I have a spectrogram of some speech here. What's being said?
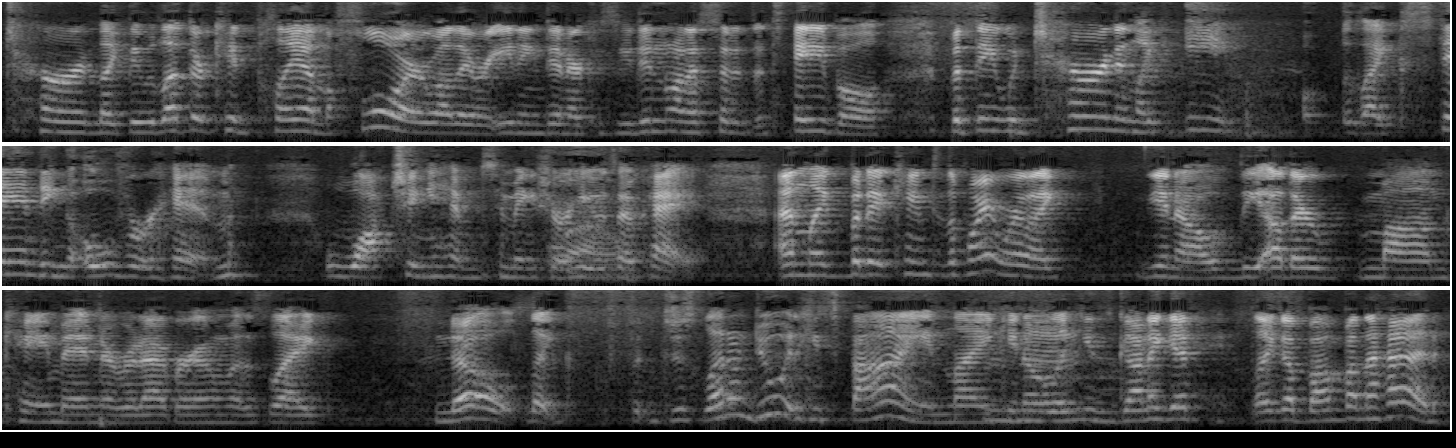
turn, like they would let their kid play on the floor while they were eating dinner because he didn't want to sit at the table. But they would turn and like eat, like standing over him, watching him to make sure he was okay. And like, but it came to the point where like, you know, the other mom came in or whatever and was like, no, like f- just let him do it. He's fine. Like you know, like Mm-hmm. he's gonna get like a bump on the head.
